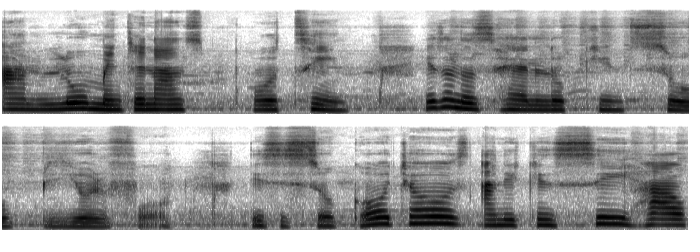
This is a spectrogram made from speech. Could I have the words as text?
and low maintenance routine. Isn't this hair looking so beautiful? This is so gorgeous and you can see how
